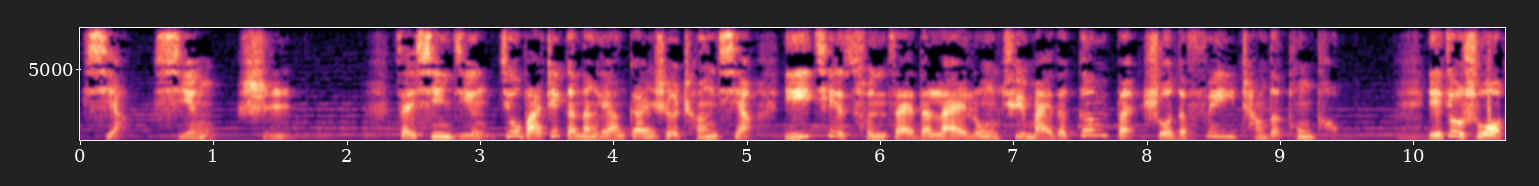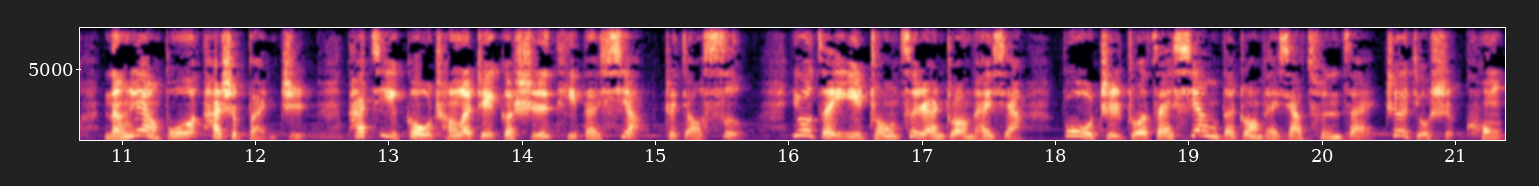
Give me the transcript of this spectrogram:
想、行、识。在心经就把这个能量干涉成像，一切存在的来龙去脉的根本说得非常的通透。也就是说，能量波它是本质，它既构成了这个实体的像，这叫色，又在一种自然状态下不执着在相的状态下存在，这就是空。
